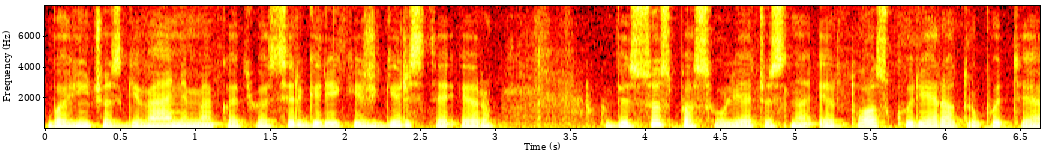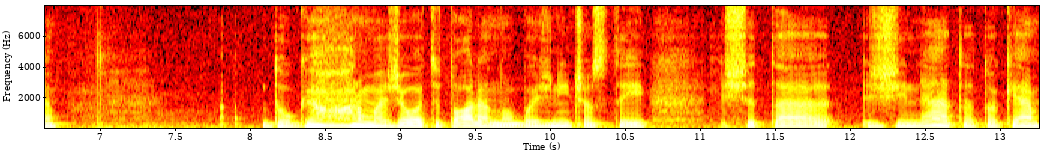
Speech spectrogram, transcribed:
bažnyčios gyvenime, kad juos irgi reikia išgirsti ir visus pasauliečius, na, ir tuos, kurie yra truputį daugiau ar mažiau atitolę nuo bažnyčios. Tai šita žinia, ta tokia,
